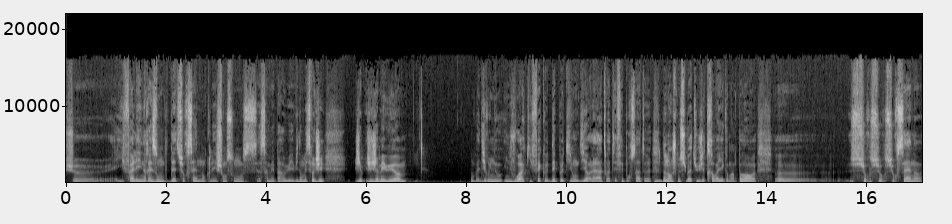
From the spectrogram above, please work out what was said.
je, il fallait une raison d'être sur scène, donc les chansons, ça, ça m'est paru évident. Mais c'est vrai que j'ai, jamais eu, euh, on va dire, une, une voix qui fait que dès petit, on dit, oh là là, toi, t'es fait pour ça. te- Non, non, je me suis battu, j'ai travaillé comme un porc euh, sur, sur, sur scène.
